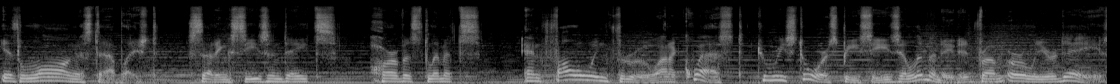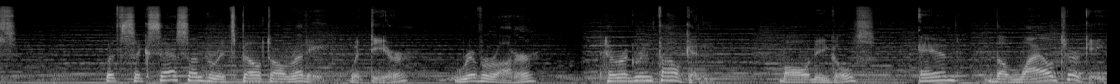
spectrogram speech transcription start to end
is long established, setting season dates, harvest limits, and following through on a quest to restore species eliminated from earlier days. With success under its belt already with deer, river otter, peregrine falcon, bald eagles, and the wild turkey,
